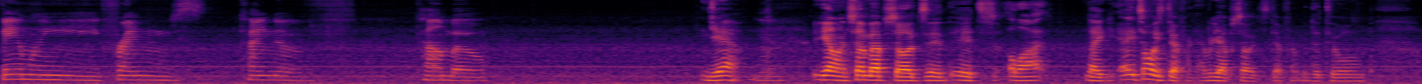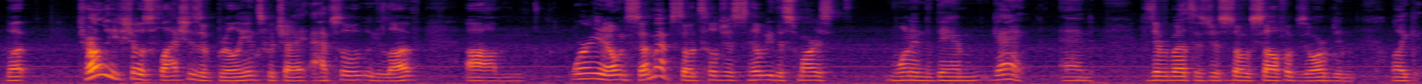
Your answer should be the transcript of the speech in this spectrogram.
family friends kind of combo. Yeah. Yeah. know in some episodes it, it's a lot like it's always different. Every episode's different with the two of them but charlie shows flashes of brilliance which i absolutely love. Um where you know in some episodes he'll just he'll be the smartest one in the damn gang. And because everybody else is just so self-absorbed and like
